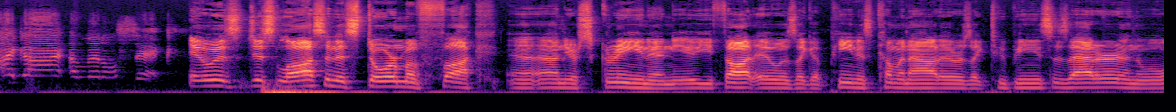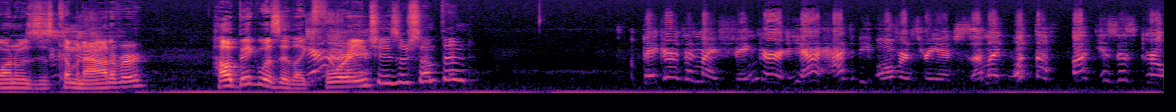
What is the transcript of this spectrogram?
I got a little sick. It was just lost in a storm of fuck uh, on your screen, and you, you thought it was like a penis coming out. There was like two penises at her, and the one was just coming out of her. How big was it? Like four inches or something? Bigger than my finger. Yeah, it had to be over three inches. I'm like, what the fuck is this girl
